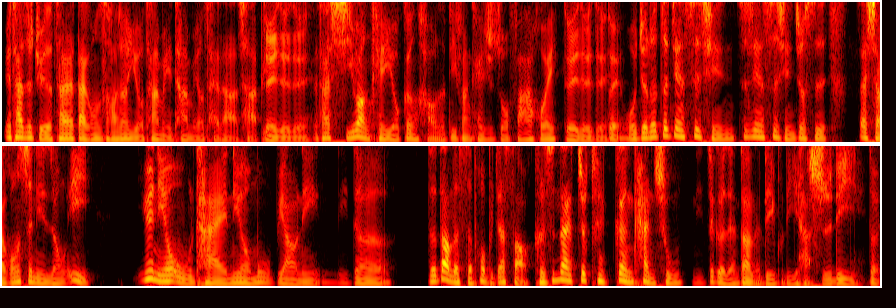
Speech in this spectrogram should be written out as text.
因为他就觉得他在大公司好像有他没他没有太大的差别。对对对，他希望可以有更好的地方可以去做发挥。对对对，对我觉得这件事情，这件事情就是在小公司你容易，因为你有舞台，你有目标，你你的得到的 support 比较少，可是那就可以更看出你这个人到底厉不厉害，实力。对，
